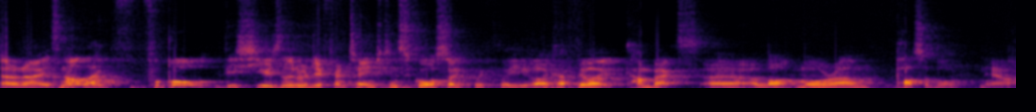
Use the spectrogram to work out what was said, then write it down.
I don't know. It's not like football this year is a little different. Teams can score so quickly. Like I feel like comebacks are a lot more um, possible now.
